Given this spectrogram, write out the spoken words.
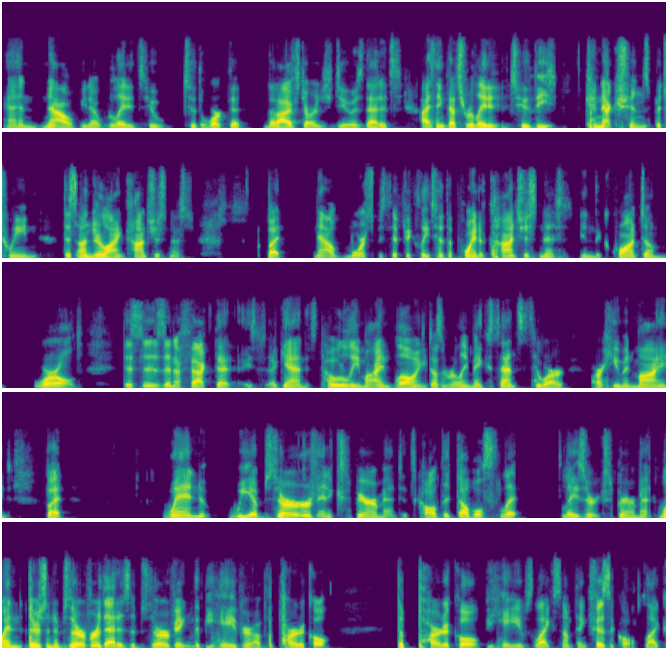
And now, you know, related to to the work that that I've started to do is that it's I think that's related to the connections between this underlying consciousness. But now, more specifically to the point of consciousness in the quantum world, this is an effect that is, again, it's totally mind blowing. It doesn't really make sense to our, our human mind. But when we observe an experiment, it's called the double slit laser experiment. When there's an observer that is observing the behavior of the particle, the particle behaves like something physical, like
